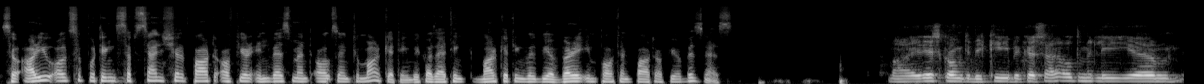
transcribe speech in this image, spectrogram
So are you also putting substantial part of your investment also into marketing? Because I think marketing will be a very important part of your business. Well, it is going to be key because ultimately um,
